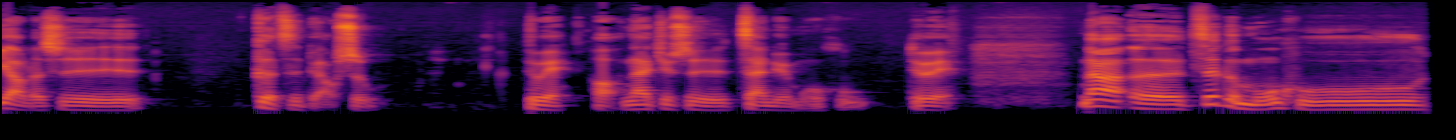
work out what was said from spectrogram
要的是各自表述，对不对？好，那就是战略模糊，对不对？那呃，这个模糊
